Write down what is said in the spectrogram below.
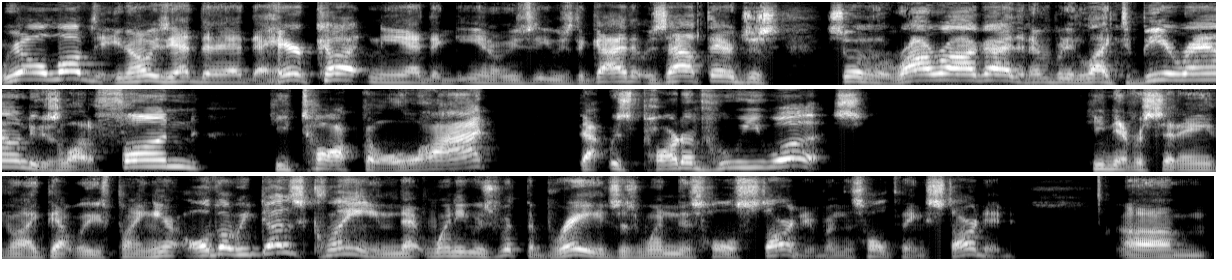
we all loved it. You know, he had the, had the haircut and he had the, you know, he was, he was the guy that was out there just sort of the rah rah guy that everybody liked to be around. He was a lot of fun. He talked a lot. That was part of who he was. He never said anything like that when he was playing here, although he does claim that when he was with the Braves is when this whole started, when this whole thing started. Um,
